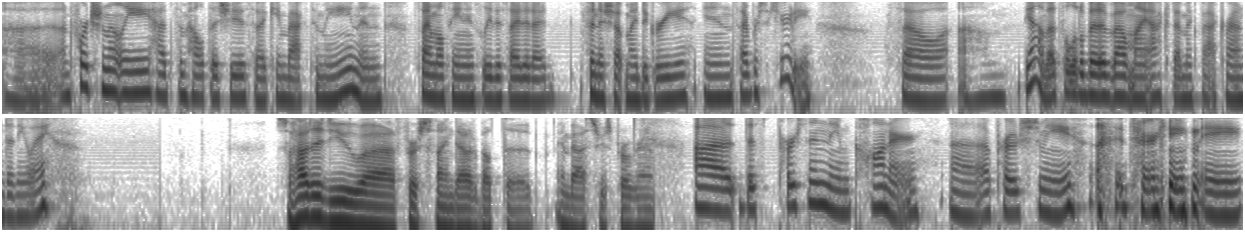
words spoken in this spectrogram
uh, unfortunately had some health issues, so I came back to Maine and simultaneously decided I'd finish up my degree in cybersecurity. So, um, yeah, that's a little bit about my academic background, anyway. So how did you uh, first find out about the ambassadors program? Uh, this person named Connor uh, approached me during a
